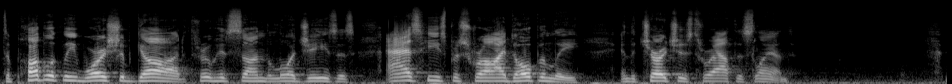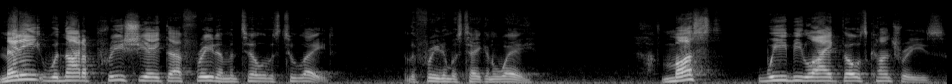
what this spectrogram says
to publicly worship God through his Son, the Lord Jesus, as he's prescribed openly in the churches throughout this land? Many would not appreciate that freedom until it was too late and the freedom was taken away. Must we be like those countries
